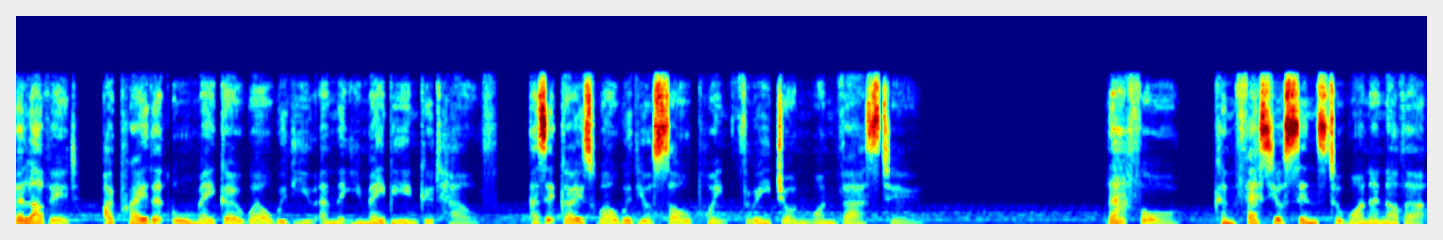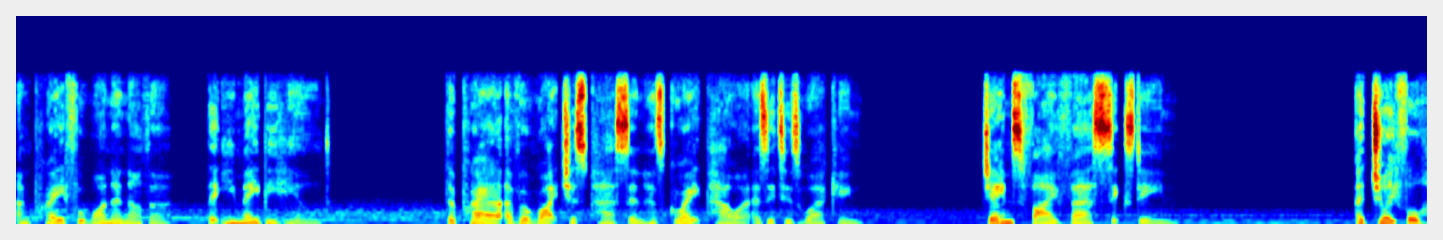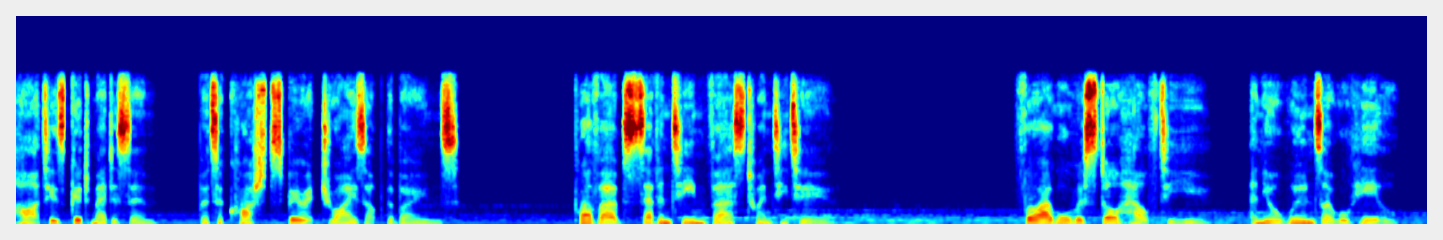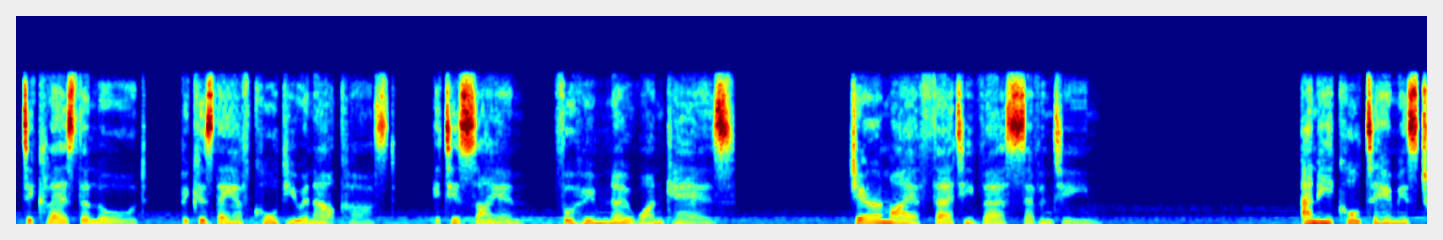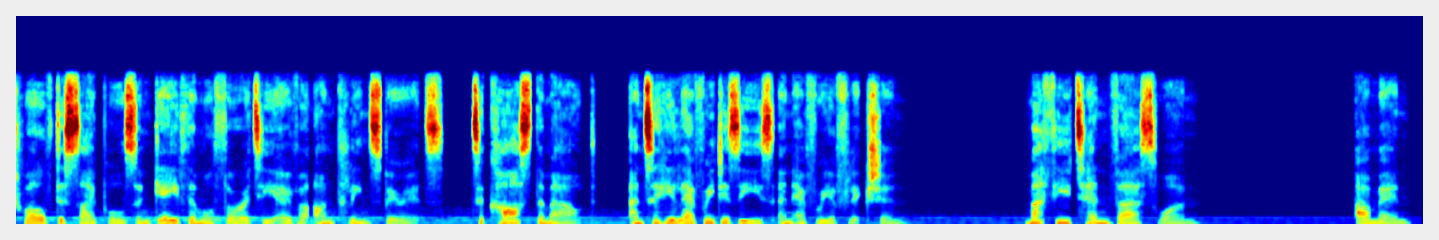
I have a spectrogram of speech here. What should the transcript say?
Beloved, I pray that all may go well with you and that you may be in good health, as it goes well with your soul. Point 3 John 1 verse 2. Therefore, confess your sins to one another and pray for one another, that you may be healed. The prayer of a righteous person has great power as it is working. James 5 verse 16. A joyful heart is good medicine, but a crushed spirit dries up the bones. Proverbs 17 verse 22. For I will restore health to you, and your wounds I will heal, declares the Lord, because they have called you an outcast. It is Zion, for whom no one cares. Jeremiah 30 verse 17. And he called to him his twelve disciples and gave them authority over unclean spirits, to cast them out, and to heal every disease and every affliction. Matthew 10 verse 1. Amen.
